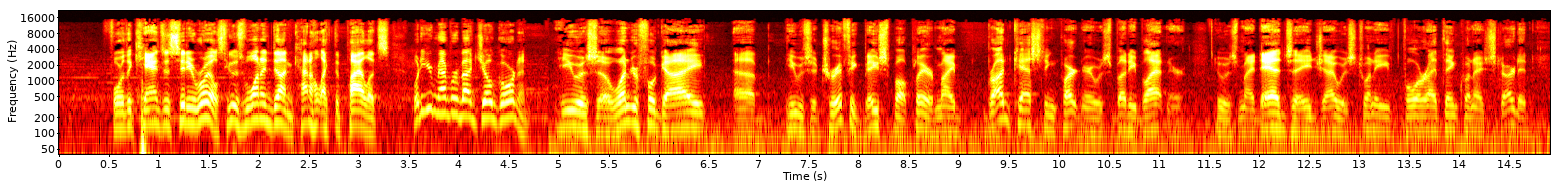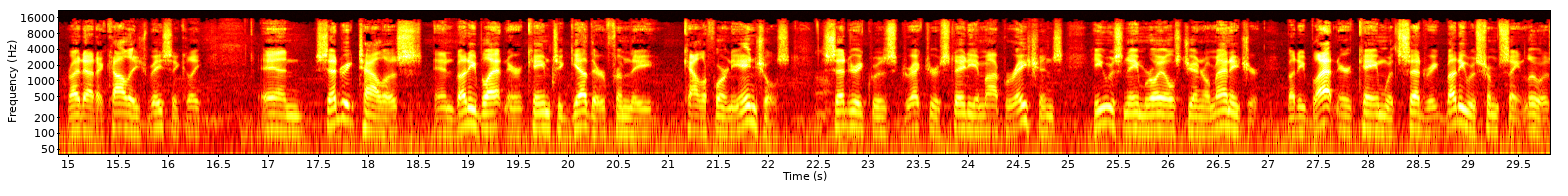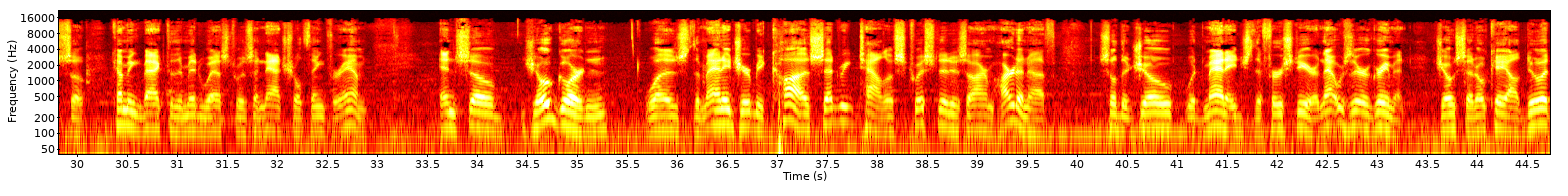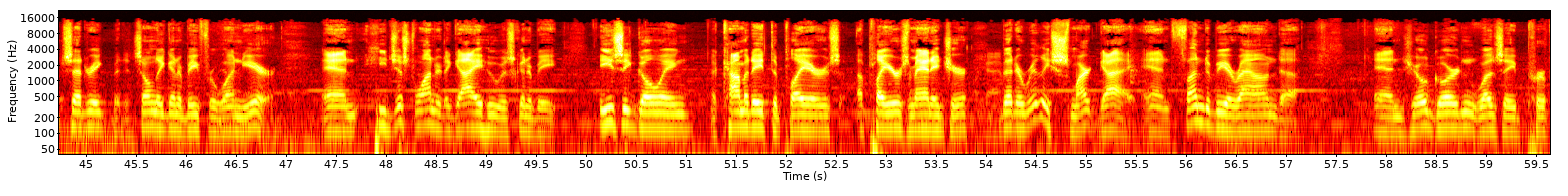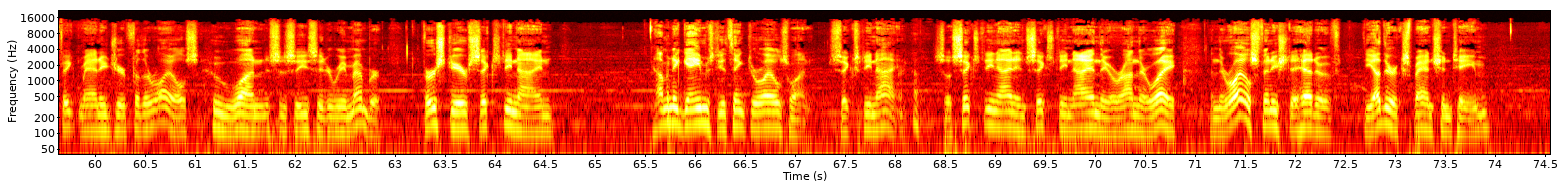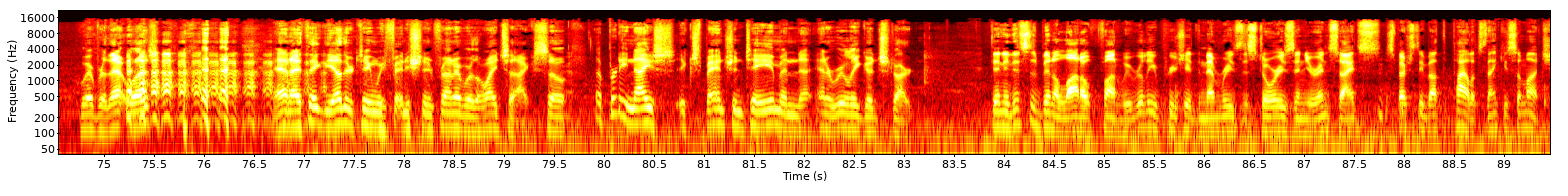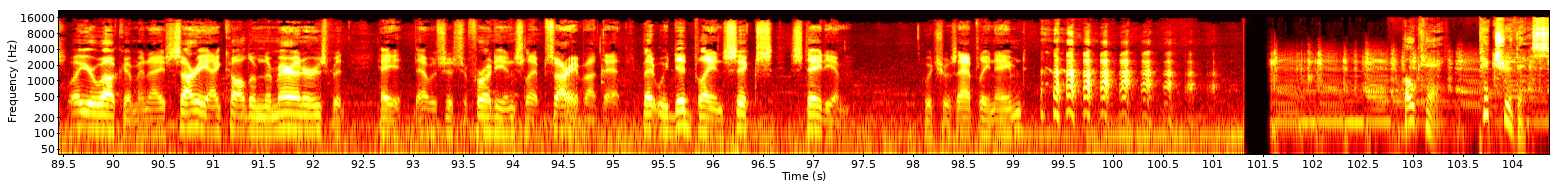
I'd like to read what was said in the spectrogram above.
for the Kansas City Royals. He was one and done, kind of like the Pilots. What do you remember about Joe Gordon? He was a wonderful guy. Uh, he was a terrific baseball player. My broadcasting partner was Buddy Blattner, who was my dad's age. I was 24, I think, when I started, right out of college, basically. And Cedric Tallis and Buddy Blattner came together from the California Angels. Oh. Cedric was director of stadium operations. He was named Royals general manager. Buddy Blattner came with Cedric. Buddy was from St. Louis, so coming back to the Midwest was a natural thing for him. And so Joe Gordon was the manager because Cedric Tallis twisted his arm hard enough so that Joe would manage the first year. And that was their agreement. Joe said, Okay, I'll do it, Cedric, but it's only going to be for one year. And he just wanted a guy who was going to be easygoing, accommodate the players, a player's manager, okay. but a really smart guy and fun to be around. Uh, and Joe Gordon was a perfect manager for the Royals, who won. This is easy to remember. First year, 69. How many games do you think the Royals won? 69. so 69 and 69, they were on their way. And the Royals finished ahead of the other expansion team, whoever that was. and I think the other team we finished in front of were the White Sox. So a pretty nice expansion team and, uh, and a really good start. Denny, this has been a lot of fun. We really appreciate the memories, the stories, and your insights, especially about the pilots. Thank you so much. Well, you're welcome. And I'm sorry I called them the Mariners, but hey, that was just a Freudian slip. Sorry about that. But we did play in Sick's Stadium, which was aptly named. okay, picture this.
